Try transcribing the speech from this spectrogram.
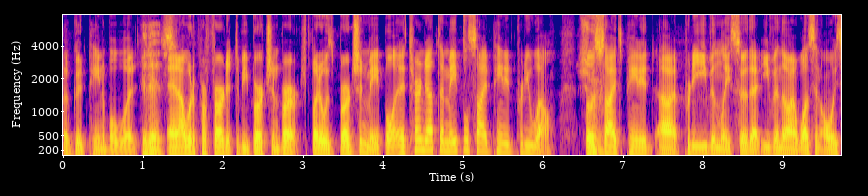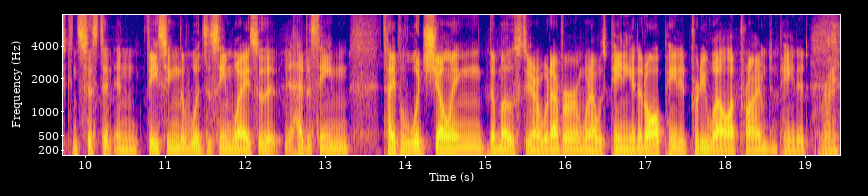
a good paintable wood. It is. and I would have preferred it to be birch and birch, but it was birch and maple, and it turned out the maple side painted pretty well. Both sides painted uh, pretty evenly, so that even though I wasn't always consistent in facing the woods the same way, so that it had the same type of wood showing the most, you know, whatever. When I was painting it, it all painted pretty well. I primed and painted, Right.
